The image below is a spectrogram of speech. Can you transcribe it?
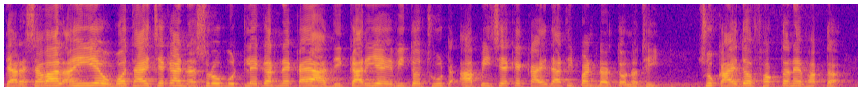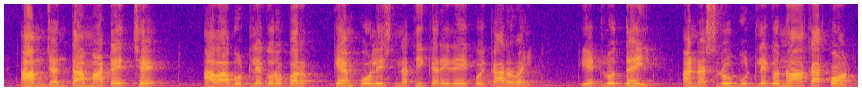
ત્યારે સવાલ અહીં એ ઊભો થાય છે કે નસરુ બુટલેગરને કયા અધિકારીએ એવી તો છૂટ આપી છે કે કાયદાથી પણ ડરતો નથી? શું કાયદો ફક્ત ને ફક્ત આમ જનતા માટે જ છે? આવા બુટલેગરો પર કેમ પોલીસ નથી કરી રહી કોઈ કાર્યવાહી? એટલું જ નહીં, આ નસરુ બુટલેગરનો આકા કોણ?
